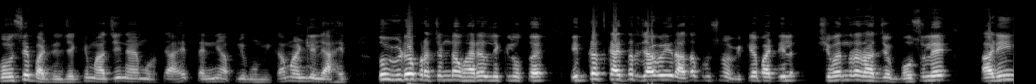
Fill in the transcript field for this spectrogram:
कोळसे पाटील जे की माजी न्यायमूर्ती आहेत त्यांनी आपली भूमिका मांडलेली आहे तो व्हिडिओ प्रचंड व्हायरल देखील होतोय. इतकंच काय तर ज्यावेळी राधाकृष्ण विखे पाटील शिवेंद्र राजे भोसले आणि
